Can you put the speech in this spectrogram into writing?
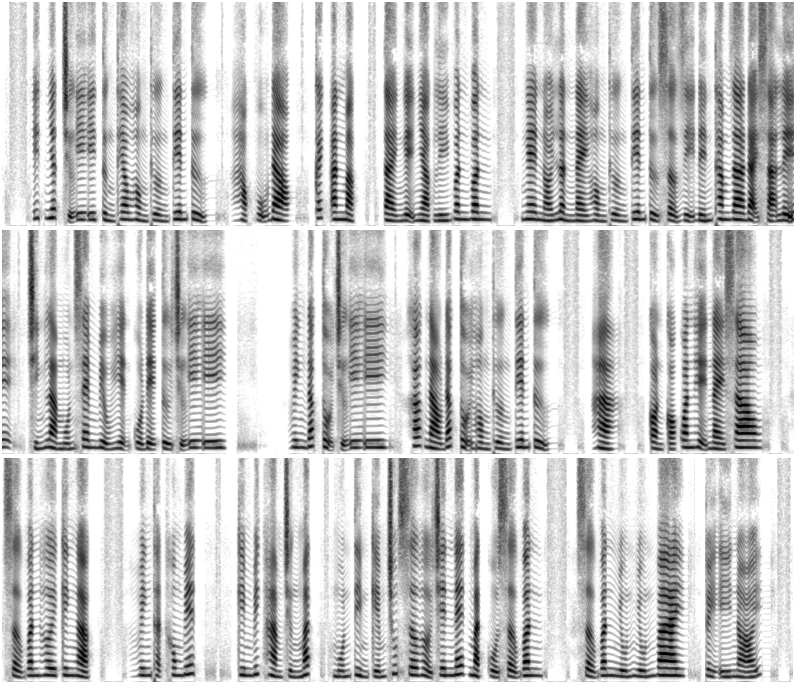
Ít nhất chữ y y từng theo hồng thường tiên tử, học vũ đạo, cách ăn mặc, tài nghệ nhạc lý vân vân. Nghe nói lần này hồng thường tiên tử sở dĩ đến tham gia đại xã lễ, chính là muốn xem biểu hiện của đệ tử chữ y y. Vinh đắc tội chữ y y, khác nào đắc tội hồng thường tiên tử. Hà, còn có quan hệ này sao? Sở vân hơi kinh ngạc. Vinh thật không biết. Kim Bích Hàm trừng mắt, muốn tìm kiếm chút sơ hở trên nét mặt của sở vân. Sở vân nhún nhún vai, tùy ý nói.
